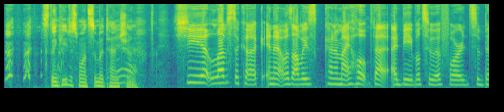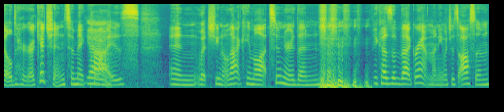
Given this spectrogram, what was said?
Stinky just wants some attention. Yeah. She loves to cook, and it was always kind of my hope that I'd be able to afford to build her a kitchen to make Yeah. pies. And which, you know, that came a lot sooner than because of that grant money, which is awesome.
